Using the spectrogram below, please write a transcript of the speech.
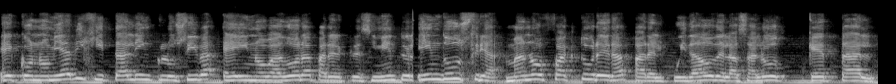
Economía digital inclusiva e innovadora para el crecimiento. Industria manufacturera para el cuidado de la salud. ¿Qué tal?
